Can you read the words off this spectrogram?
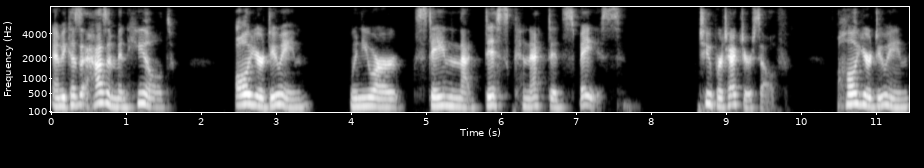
and because it hasn't been healed all you're doing when you are staying in that disconnected space to protect yourself all you're doing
